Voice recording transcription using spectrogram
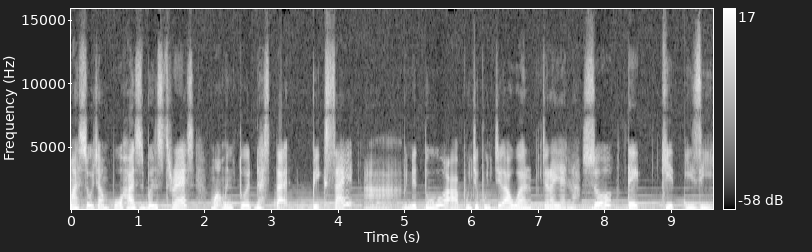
Masuk campur husband stress Mak mentua dah start big side ha, benda tu ha, punca-punca awal perceraian lah. So take it easy.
